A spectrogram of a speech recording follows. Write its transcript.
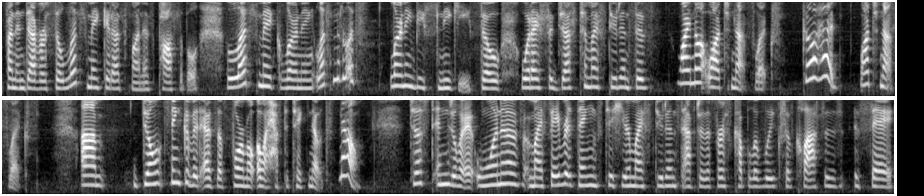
fun endeavor. So let's make it as fun as possible. Let's make learning let's let's learning be sneaky. So what I suggest to my students is why not watch Netflix? Go ahead, watch Netflix. Um, don't think of it as a formal. Oh, I have to take notes. No. Just enjoy it. One of my favorite things to hear my students after the first couple of weeks of classes is say,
